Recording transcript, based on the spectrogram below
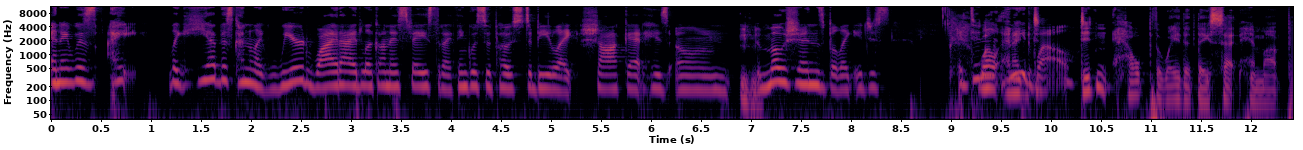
And it was i like he had this kind of like weird wide-eyed look on his face that i think was supposed to be like shock at his own Mhm. emotions but like it just it didn't Well, and I read d- well. didn't help the way that they set him up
